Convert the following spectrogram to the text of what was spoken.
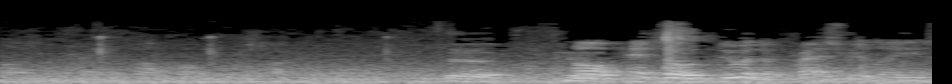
lost my train of thought, what we were talking about. The. Oh, and so doing the press release,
